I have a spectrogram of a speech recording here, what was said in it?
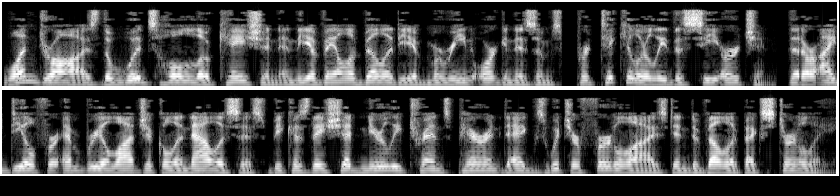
One draw is the Woods Hole location and the availability of marine organisms, particularly the sea urchin, that are ideal for embryological analysis because they shed nearly transparent eggs which are fertilized and develop externally.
